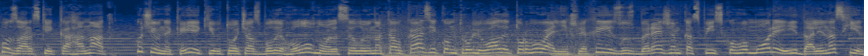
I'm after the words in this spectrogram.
хозарський каганат. Кочівники, які в той час були головною силою на Кавказі, контролювали торговельні шляхи із узбережжям Каспійського моря і далі на схід.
